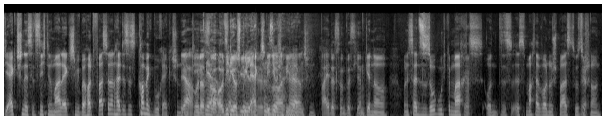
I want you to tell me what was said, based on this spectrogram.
die Action ist jetzt nicht die normale Action wie bei Hot Fuzz, sondern halt es ist Comicbuch-Action. Ja, die oder so Ja, Videospiel-Action. Videospiel-Action. Beides so ein bisschen. Genau. Und es ist halt so gut gemacht und es, es macht einfach nur Spaß zuzuschauen.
